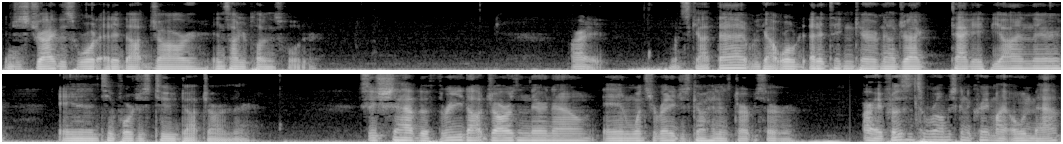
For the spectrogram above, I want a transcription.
and just drag this worldedit.jar inside your plugins folder. Alright, once you got that, we got World Edit taken care of. Now drag Tag API in there and Team Fortress 2.jar in there. So you should have the three jars in there now, and once you're ready, just go ahead and start your server. Alright, for this tutorial I'm just going to create my own map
